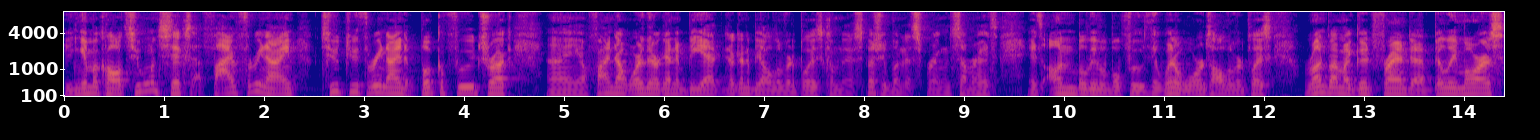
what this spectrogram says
You can give them a call 216 539 2239 to book a food truck. Uh, you know, find out where they're going to be at. They're going to be all over the place, coming, especially when the spring and summer hits. It's unbelievable food. They win awards all over the place. Run by my good friend uh, Billy Morris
